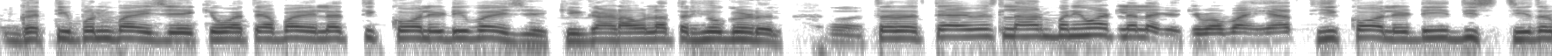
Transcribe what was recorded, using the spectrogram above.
गती पण पाहिजे किंवा त्या बैलात ती क्वालिटी पाहिजे की घडावला तर ह्यो घडल. तर त्यावेळेस लहानपणी वाटलेलं की बाबा ह्यात ही क्वालिटी दिसती तर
